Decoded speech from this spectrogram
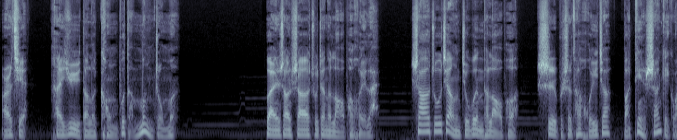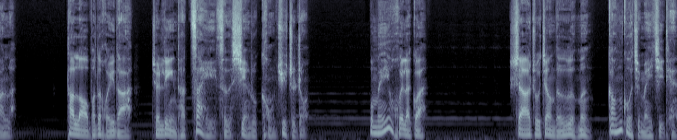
而且还遇到了恐怖的梦中梦。晚上，杀猪匠的老婆回来，杀猪匠就问他老婆是不是他回家把电扇给关了。他老婆的回答却令他再一次的陷入恐惧之中：“我没有回来关。”杀猪匠的噩梦刚过去没几天，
